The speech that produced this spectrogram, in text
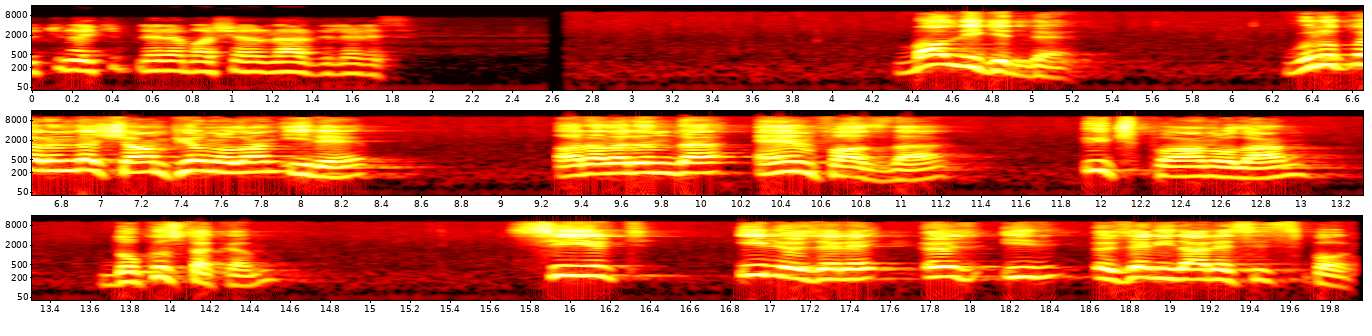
Bütün ekiplere başarılar dileriz. Bal Ligi'nde gruplarında şampiyon olan ile aralarında en fazla 3 puan olan 9 takım Siirt İl Özele, Öz, İl Özel İdaresi Spor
